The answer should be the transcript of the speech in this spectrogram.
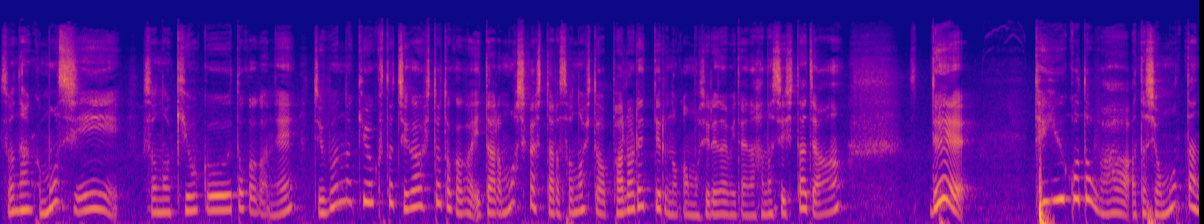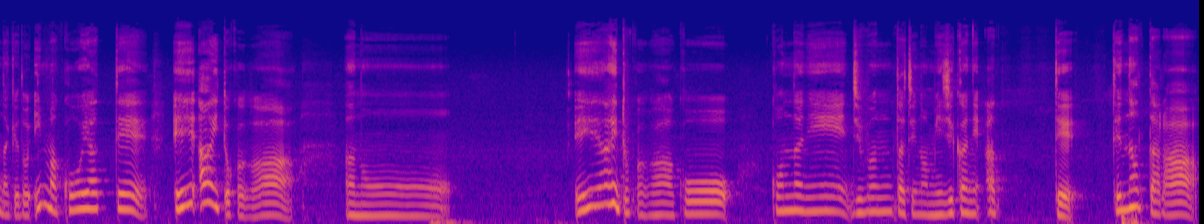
そうなんかもしその記憶とかがね自分の記憶と違う人とかがいたらもしかしたらその人はパラレってるのかもしれないみたいな話したじゃん？でっていうことは私思ったんだけど今こうやって AI とかがあのー、AI とかがこうこんなに自分たちの身近にあってってなったら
